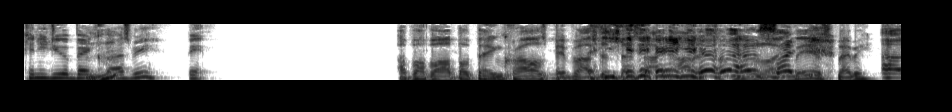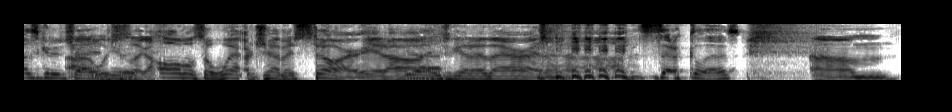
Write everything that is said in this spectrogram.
Can you do a Ben Mm-hmm. Crosby? Ben- Up, up, up, up, Bing Crosby, about the best I got. I was like, like- this, baby. I was gonna try Uh, which is it. like almost a weird Jimmy Star. You know, Yeah. he's getting there. And, uh, so close. um,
